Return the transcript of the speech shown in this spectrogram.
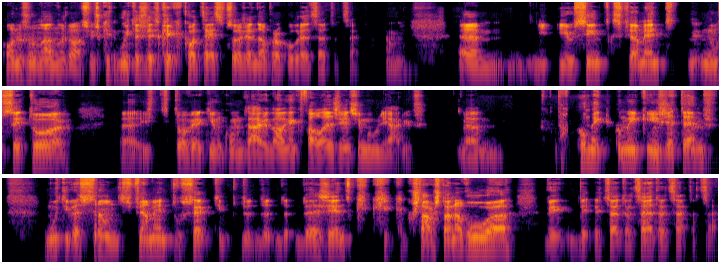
ou no Jornal de Negócios, que muitas vezes o que, é que acontece? Pessoas andam à procura, etc, etc. Um, e, e eu sinto que, especialmente num setor Uh, estou a ver aqui um comentário de alguém que fala de agentes imobiliários. Um, como é, que, como é que injetamos motivação, especialmente do certo tipo de, de, de, que, que, que, gostava de estar na rua, etc, etc, etc, etc.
